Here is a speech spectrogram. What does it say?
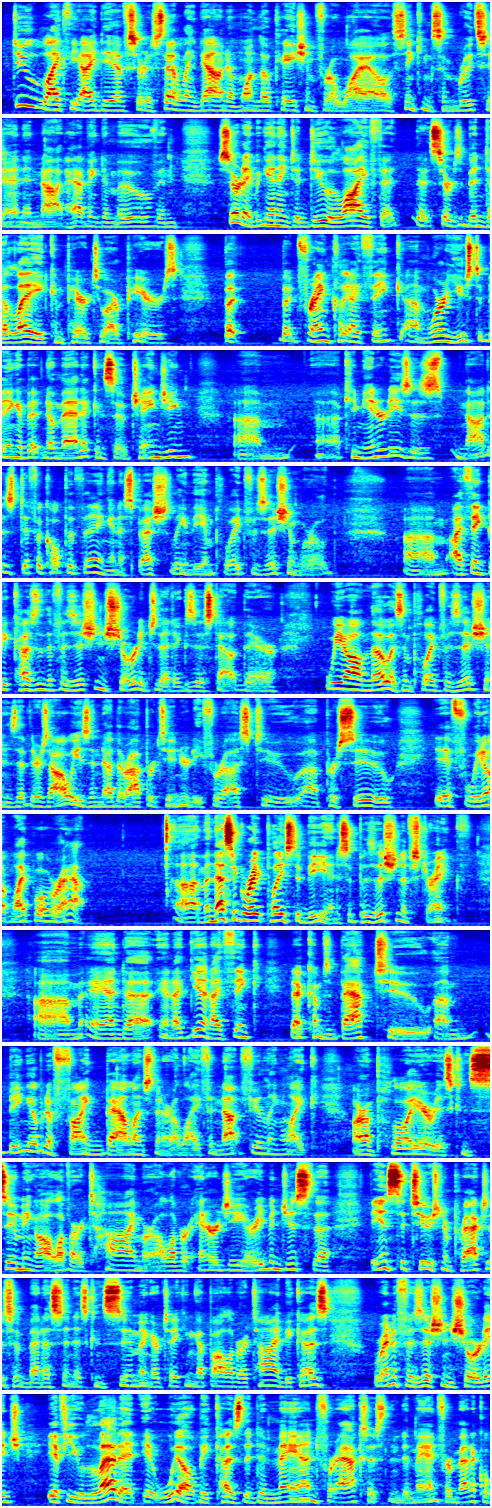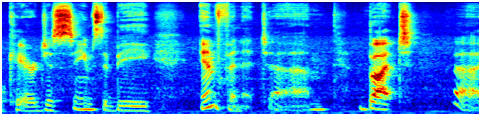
do like the idea of sort of settling down in one location for a while, sinking some roots in, and not having to move, and sort of beginning to do a life that that sort of has been delayed compared to our peers. But but frankly, I think um, we're used to being a bit nomadic, and so changing um, uh, communities is not as difficult a thing, and especially in the employed physician world. Um, I think because of the physician shortage that exists out there, we all know as employed physicians that there's always another opportunity for us to uh, pursue if we don't like where we're at. Um, and that's a great place to be in. It's a position of strength. Um, and uh, and again, I think that comes back to um, being able to find balance in our life and not feeling like our employer is consuming all of our time or all of our energy or even just the, the institution and practice of medicine is consuming or taking up all of our time because we're in a physician shortage. If you let it, it will because the demand for access, the demand for medical care just seems to be infinite. Um, but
